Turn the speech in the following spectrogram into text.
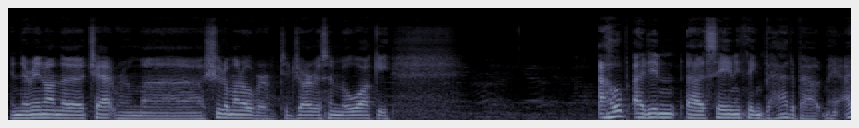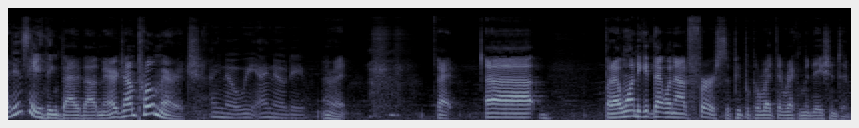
and they're in on the chat room, uh, shoot them on over to Jarvis in Milwaukee. I hope I didn't uh, say anything bad about marriage. I didn't say anything bad about marriage. I'm pro marriage. I know. We. I know, Dave. All right. All right. Uh, but I wanted to get that one out first so people can write their recommendations in.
